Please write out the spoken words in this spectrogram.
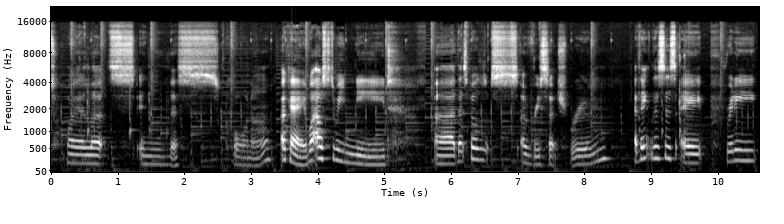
toilets in this corner. Okay, what else do we need? Uh, let's build a research room. I think this is a pretty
